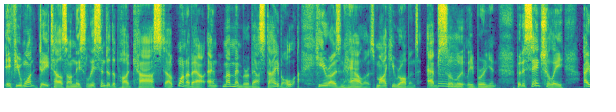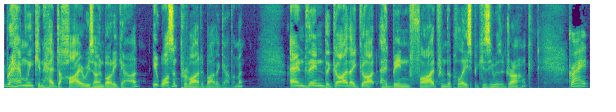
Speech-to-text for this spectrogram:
If you want details on this, listen to the podcast. Uh, one of our, and a member of our stable, Heroes and Howlers, Mikey Robins, absolutely mm. brilliant. But essentially, Abraham Lincoln had to hire his own bodyguard. It wasn't provided by the government. And then the guy they got had been fired from the police because he was a drunk. Great.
